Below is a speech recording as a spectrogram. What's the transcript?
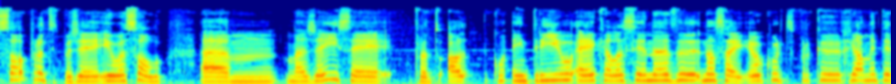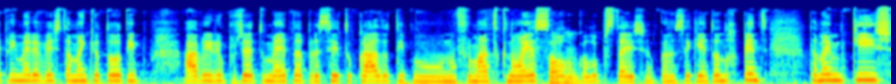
só, pronto, depois é eu a solo. Um, mas é isso, é pronto, em trio é aquela cena de. Não sei, eu curto porque realmente é a primeira vez também que eu estou tipo, a abrir o projeto Meta para ser tocado tipo, num formato que não é solo, uhum. com a Loop Station, com não sei o quê. Então de repente também me quis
